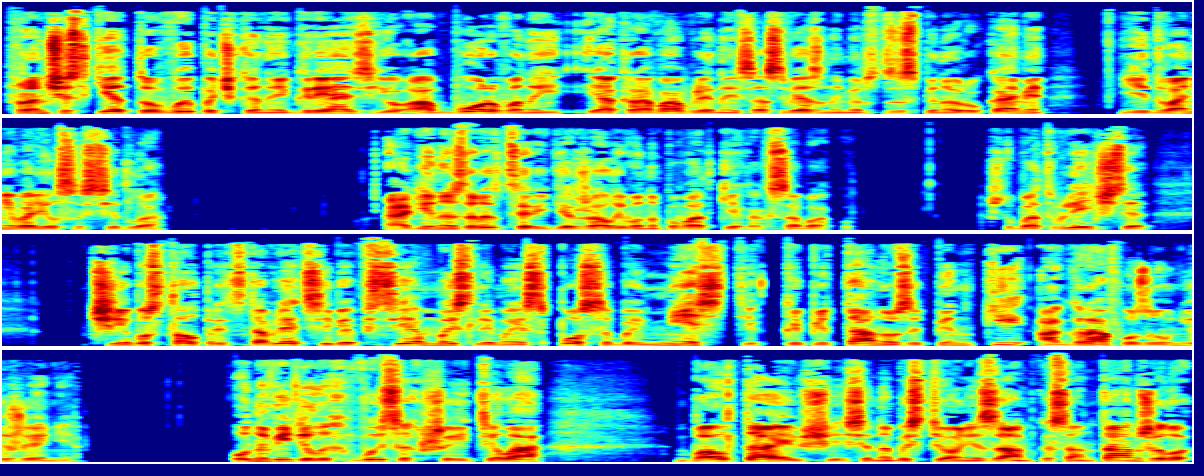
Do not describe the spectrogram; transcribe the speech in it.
Франческетто, выпачканный грязью, оборванный и окровавленный, со связанными за спиной руками, едва не валился с седла. Один из рыцарей держал его на поводке, как собаку. Чтобы отвлечься, Чибу стал представлять себе все мыслимые способы мести капитану за пинки, а графу за унижение. Он увидел их высохшие тела, болтающийся на бастионе замка Сант'Анджело,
